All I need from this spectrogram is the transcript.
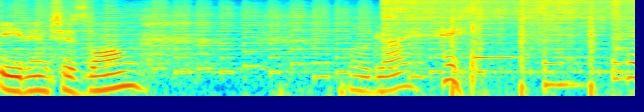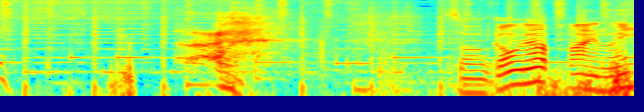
eight inches long. Little guy. Hey. Hey. So I'm going up finally.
